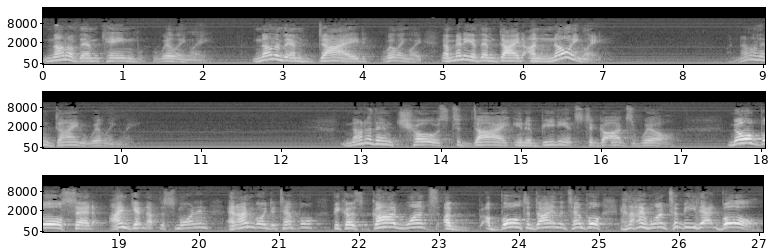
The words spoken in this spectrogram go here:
None of them came willingly. None of them died willingly. Now, many of them died unknowingly, but none of them died willingly. None of them chose to die in obedience to God's will. No bull said, I'm getting up this morning and I'm going to temple because God wants a, a bull to die in the temple and I want to be that bull.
